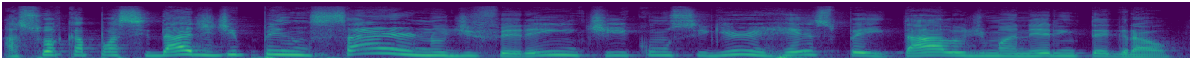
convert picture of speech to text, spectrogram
a sua capacidade de pensar no diferente e conseguir respeitá-lo de maneira integral.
